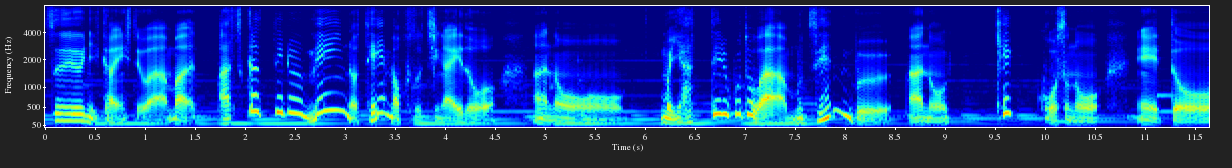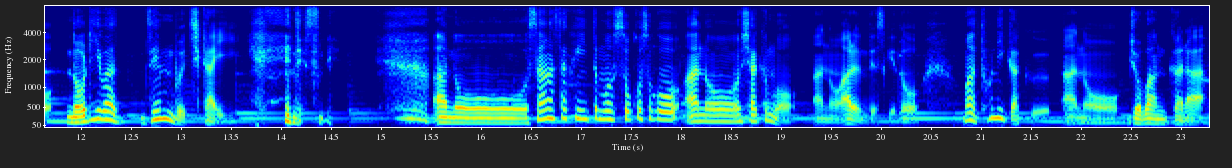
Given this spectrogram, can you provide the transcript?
つに関しては、まあ、扱ってるメインのテーマこそ違えど、あのもうやってることは、もう全部、あの、結構その、えっ、ー、と、ノリは全部近い ですね。あのー、3作品ともそこそこ、あのー、尺も、あの、あるんですけど、まあ、とにかく、あのー、序盤から、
